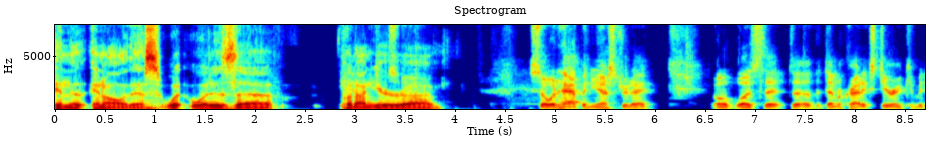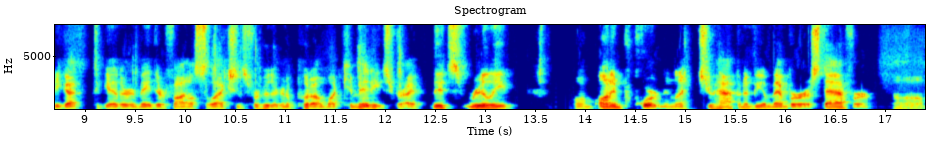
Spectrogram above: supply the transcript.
in the in all of this? What what is uh, put Yeah, on your so- uh, So what happened yesterday uh, was that uh, the Democratic Steering Committee got together and made their final selections for who they're going to put on what committees. Right? It's really um, unimportant unless you happen to be a member or a staffer um,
